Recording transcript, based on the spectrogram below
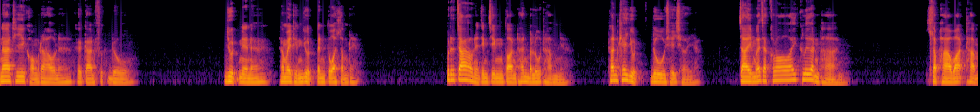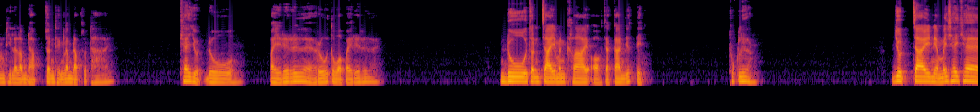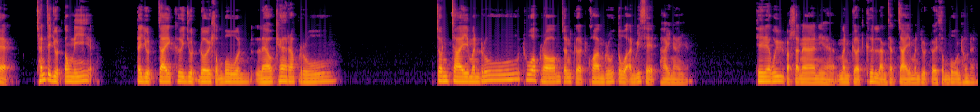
หน้าที่ของเรานะคือการฝึกดู หยุดเนี่ยนะทำไมถึงหยุดเป็นตัวสำเร็จพระเจ้าเนี่ยจริง ๆ ตอนท่านบรรลุธรรมเนี่ยท่านแค่หยุดดูเฉยๆใจเหมื่อนจะคล้อยเคลื่อนผ่าน สภาวะธรรมทีละลำดับจนถึงลำดับสุดท้าย แค่หยุดดูไปเรื่อยๆรู้ตัวไปเรื่อยๆ ดูจนใจมันคลายออกจากการยึดติด ทุกเรื่อง หยุดใจเนี่ยไม่ใช่แค่ ฉันจะหยุดตรงนี้ แต่หยุดใจคือหยุดโดยสมบูรณ์แล้วแค่รับรู้ จนใจมันรู้ทั่วพร้อมจนเกิดความรู้ตัวอันวิเศษภายใน ที่เรียกวิปัสสนาเนี่ยมันเกิดขึ้นหลังจากใจมันหยุดโดยสมบูรณ์เท่านั้น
